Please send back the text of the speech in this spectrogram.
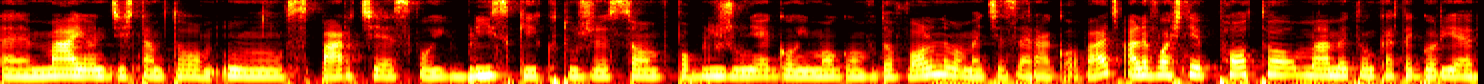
e, mając gdzieś tam to mm, wsparcie swoich bliskich, którzy są w pobliżu niego i mogą w dowolnym momencie zareagować, ale właśnie po to mamy tą kategorię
